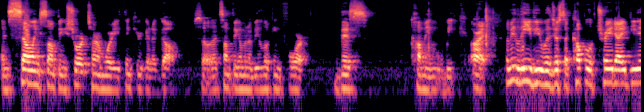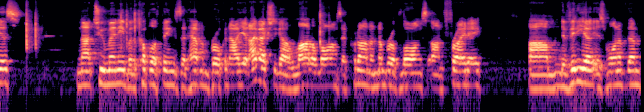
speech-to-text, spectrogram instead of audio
and selling something short term where you think you're going to go. So that's something I'm going to be looking for this coming week. All right, let me leave you with just a couple of trade ideas. Not too many, but a couple of things that haven't broken out yet. I've actually got a lot of longs. I put on a number of longs on Friday. Um, NVIDIA is one of them,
